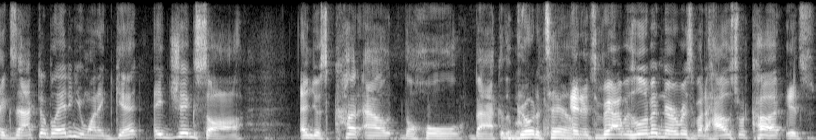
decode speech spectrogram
exacto blading, you want to get a jigsaw and just cut out the whole back of the book. Go to town. And it's very. I was a little bit nervous about how this would cut. It's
